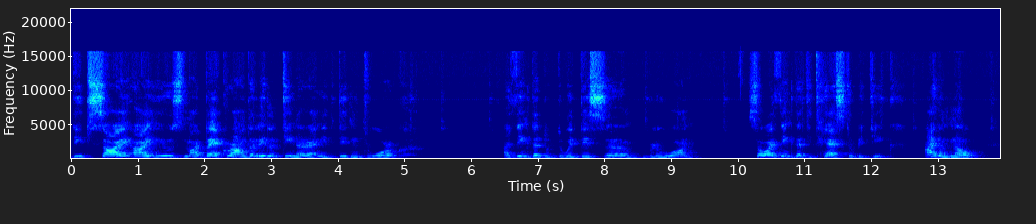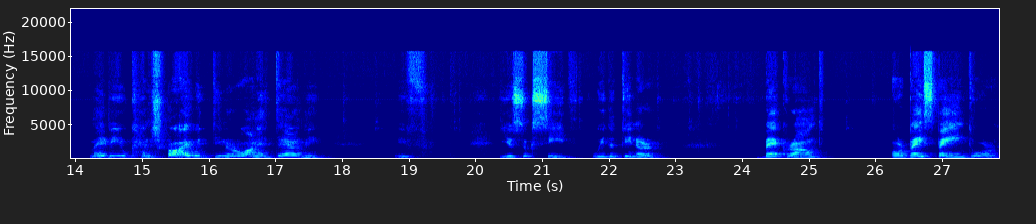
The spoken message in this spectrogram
deep sigh. I used my background a little thinner and it didn't work I think that with this uh, blue one. So I think that it has to be thick. I don't know. Maybe you can try with thinner one and tell me if you succeed with a thinner background or base paint or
